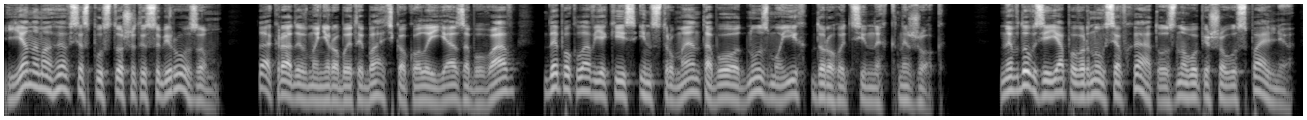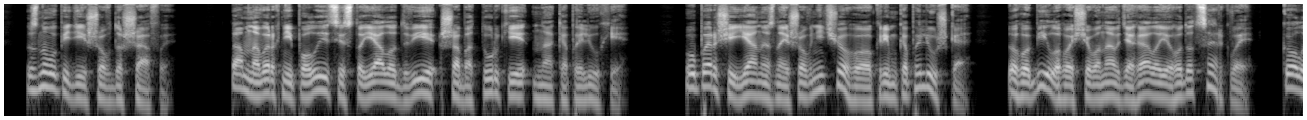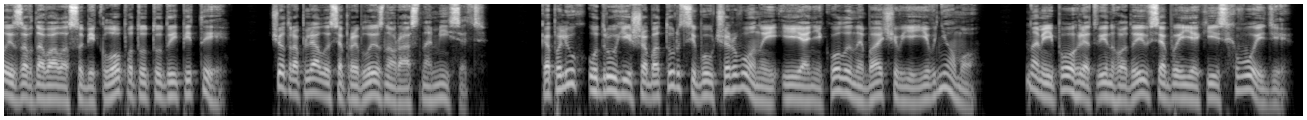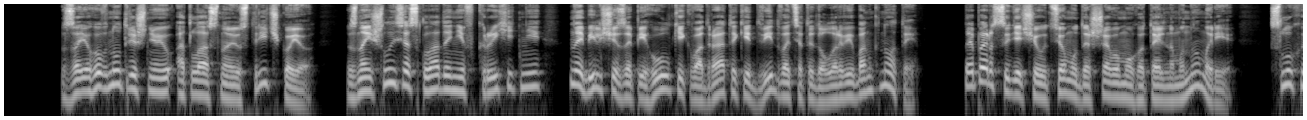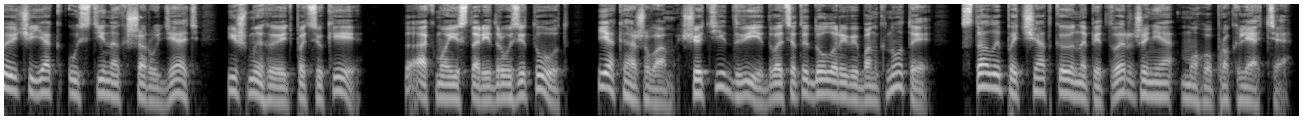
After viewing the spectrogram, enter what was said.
Я намагався спустошити собі розум, так радив мені робити батько, коли я забував, де поклав якийсь інструмент або одну з моїх дорогоцінних книжок. Невдовзі я повернувся в хату, знову пішов у спальню, знову підійшов до шафи. Там на верхній полиці стояло дві шабатурки на капелюхи. У першій я не знайшов нічого, окрім капелюшка, того білого, що вона вдягала його до церкви, коли завдавала собі клопоту туди піти, що траплялося приблизно раз на місяць. Капелюх у другій шабатурці був червоний, і я ніколи не бачив її в ньому. На мій погляд, він годився би якійсь хвойді. За його внутрішньою атласною стрічкою знайшлися складені в крихітні, не більші за пігулки квадратики дві 20-доларові банкноти. Тепер, сидячи у цьому дешевому готельному номері, слухаючи, як у стінах шарудять і шмигають пацюки, так, мої старі друзі, тут я кажу вам, що ті дві 20-доларові банкноти стали печаткою на підтвердження мого прокляття.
